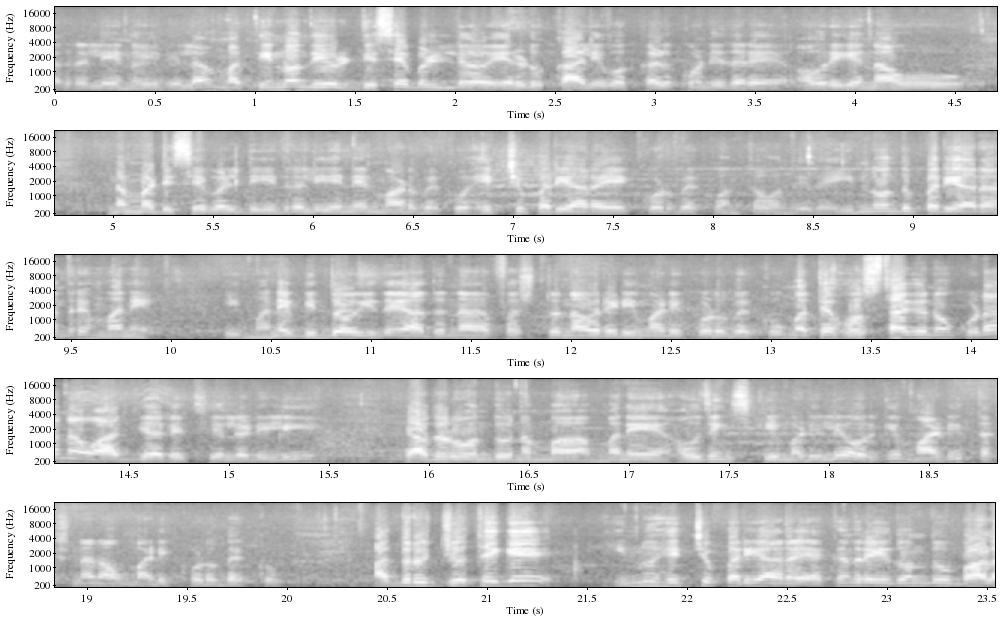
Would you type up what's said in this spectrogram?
ಅದರಲ್ಲಿ ಏನೂ ಇದಿಲ್ಲ. ಮತ್ತು ಇನ್ನೊಂದು ಇವರು ಡಿಸೇಬಲ್ಡ್ ಎರಡು ಕಾಲು ಇವಾಗ ಕಳ್ಕೊಂಡಿದ್ದಾರೆ. ಅವರಿಗೆ ನಾವು ನಮ್ಮ ಡಿಸೇಬಲ್ಡ್ ಇದರಲ್ಲಿ ಏನೇನು ಮಾಡಬೇಕು, ಹೆಚ್ಚು ಪರಿಹಾರ ಹೇಗೆ ಕೊಡಬೇಕು ಅಂತ ಒಂದಿದೆ. ಇನ್ನೊಂದು ಪರಿಹಾರ ಅಂದರೆ ಮನೆ. ಈಗ ಮನೆ ಬಿದ್ದೋಗಿದೆ, ಅದನ್ನು ಫಸ್ಟು ನಾವು ರೆಡಿ ಮಾಡಿ ಕೊಡಬೇಕು. ಮತ್ತು ಹೊಸದಾಗೂ ಕೂಡ ನಾವು ಆದ್ಯ ಎಚ್ ಎಲ್ ಅಡಿಲಿ ಯಾವುದಾದ್ರು ಒಂದು ನಮ್ಮ ಮನೆ ಹೌಸಿಂಗ್ ಸ್ಕೀಮ್ ಅಡಿಲಿ ಅವ್ರಿಗೆ ಮಾಡಿ ತಕ್ಷಣ ನಾವು ಮಾಡಿ ಕೊಡಬೇಕು. ಅದ್ರ ಜೊತೆಗೆ ಇನ್ನೂ ಹೆಚ್ಚು ಪರಿಹಾರ, ಯಾಕಂದರೆ ಇದೊಂದು ಭಾಳ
